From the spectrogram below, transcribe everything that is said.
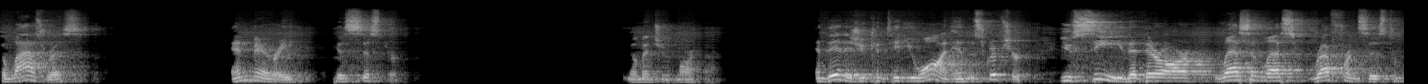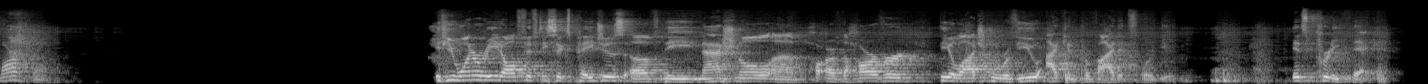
To Lazarus and Mary, his sister. No mention of Martha. And then as you continue on in the scripture, you see that there are less and less references to Martha. If you want to read all 56 pages of the National, um, of the Harvard Theological Review, I can provide it for you. It's pretty thick.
